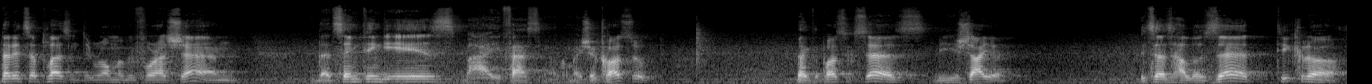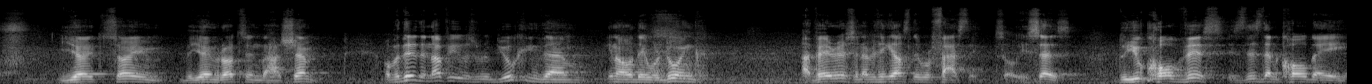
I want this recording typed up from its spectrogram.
that it's a pleasant aroma before Hashem. That same thing is by fasting. Like the pasuk says, Yeshaya, it says, "Halozet tikra yotzoim rotzin Hashem." Over there, the Navi was rebuking them. You know, they were doing Averis and everything else. They were fasting. So he says, "Do you call this? Is this then called a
